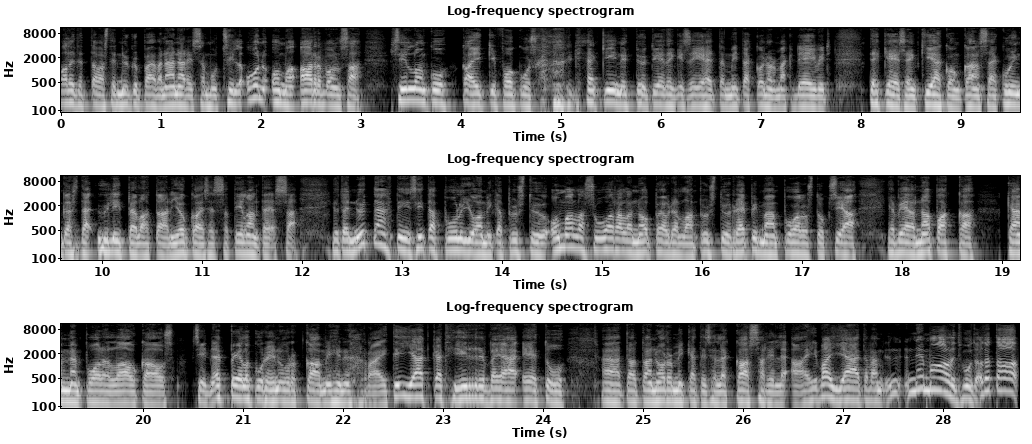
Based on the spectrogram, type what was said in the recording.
valitettavasti nykypäivän NRissä, mutta sillä on oma arvonsa silloin, kun kaikki fokus kiinnittyy tietenkin siihen, että mitä Conor McDavid tekee sen kiekon kanssa ja kuinka sitä ylipelataan jokaisessa tilanteessa. Joten nyt nähtiin sitä puljua, mikä pystyy omalla suoralla nopeudellaan, pystyy repimään puolustuksia ja vielä napakka kämmen puolen laukaus sinne pelkurinurkkaan, mihin raitin jätkät hirveä etu ää, tota, normikätiselle kassarille, aivan jäätävä. Ne maalit mutta otetaan,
